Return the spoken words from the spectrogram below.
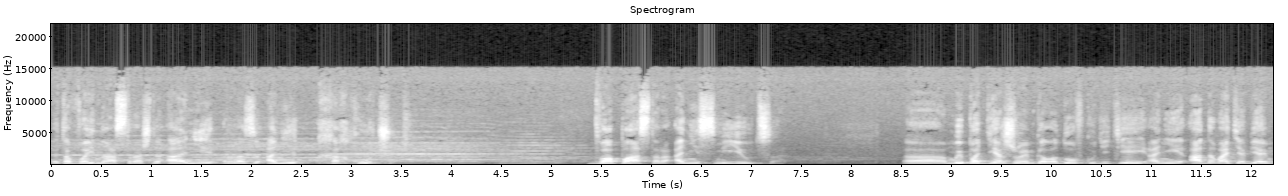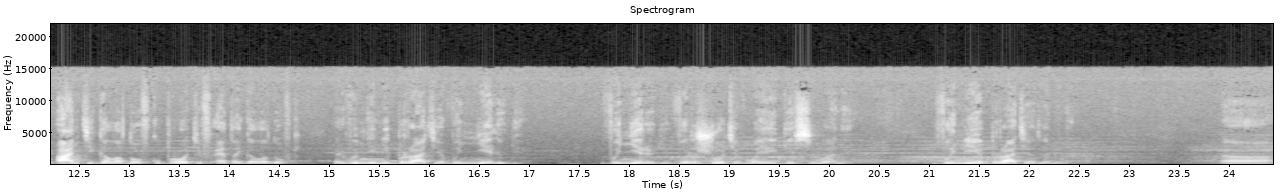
Это война страшная, а они, раз, они хохочут. Два пастора, они смеются. А, мы поддерживаем голодовку детей, а не, а давайте объявим антиголодовку против этой голодовки. Вы мне не братья, вы не люди. Вы не люди, вы ржете в моей Гефсимании. Вы не братья для меня. А,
